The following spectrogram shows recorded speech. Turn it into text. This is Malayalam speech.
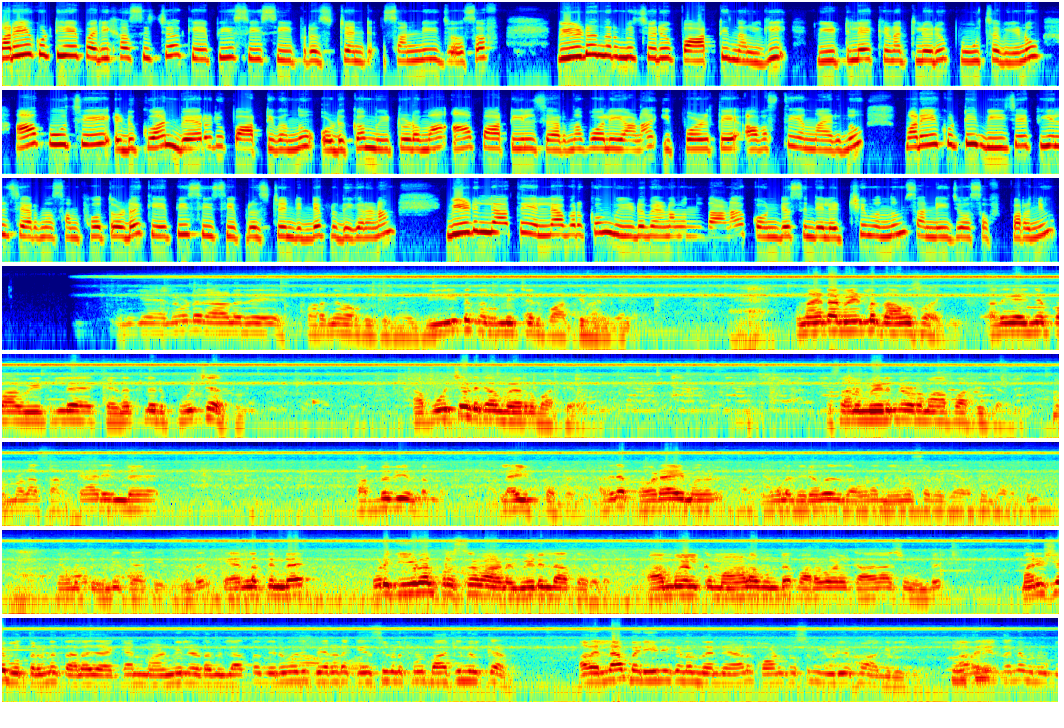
മറിയക്കുട്ടിയെ പരിഹസിച്ച് K P C C president Sunny Joseph വീട് നിർമ്മിച്ചൊരു പാർട്ടി നൽകി. വീട്ടിലെ കിണറ്റിലൊരു പൂച്ച വീണു. ആ പൂച്ചയെ എടുക്കുവാൻ വേറൊരു പാർട്ടി വന്നു. ഒടുക്കം വീട്ടുടമ ആ പാർട്ടിയിൽ ചേർന്ന പോലെയാണ് ഇപ്പോഴത്തെ അവസ്ഥയെന്നായിരുന്നു മറിയക്കുട്ടി ബി ജെ പിയിൽ ചേർന്ന സംഭവത്തോട് കെ പി സി സി പ്രസിഡന്റിന്റെ പ്രതികരണം. വീടില്ലാത്ത എല്ലാവർക്കും വീട് വേണമെന്നതാണ് കോൺഗ്രസിന്റെ ലക്ഷ്യമെന്നും സണ്ണി ജോസഫ് പറഞ്ഞു. എനിക്ക് എന്നോട് ഒരാളൊരു പറഞ്ഞു ഓർമ്മിക്കുന്നത് വീട് നിർമ്മിച്ചൊരു പാർട്ടി നൽകി. നന്നായിട്ട് ആ വീട്ടിൽ താമസമാക്കി. അത് കഴിഞ്ഞപ്പോൾ ആ വീട്ടിലെ കിണറ്റിലൊരു പൂച്ച എത്തും. ആ പൂച്ച എടുക്കാൻ വേറൊരു പാർട്ടിയാണ് അവസാനം വീടിന്റെ ഉടമ ആ പാർട്ടി ചേർന്നു. നമ്മളെ സർക്കാരിന്റെ പദ്ധതി ഉണ്ടല്ലോ ലൈഫ് പദ്ധതി. അതിലെ പോരായ്മകൾ ഞങ്ങൾ നിരവധി തവണ നിയമസഭയ്ക്കകത്തും പുറത്തും ഞങ്ങൾ ചൂണ്ടിക്കാട്ടിയിട്ടുണ്ട്. കേരളത്തിന്റെ ഒരു ജീവൻ പ്രശ്നമാണ് വീടില്ലാത്തവരുടെ. പാമ്പുകൾക്ക് മാളമുണ്ട് പറവകൾക്ക് ആകാശമുണ്ട്. മനുഷ്യപുത്രന് തല ചായ്ക്കാൻ മണ്ണിലിടമില്ലാത്ത നിരവധി പേരുടെ കേസുകൾ ഇപ്പോൾ ബാക്കി നിൽക്കുകയാണ്. അതെല്ലാം പരിഹരിക്കണം എന്ന് തന്നെയാണ് കോൺഗ്രസും യു ഡി എഫും ആഗ്രഹിക്കുന്നത്. അവരിൽ തന്നെ മുന്നോട്ട്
